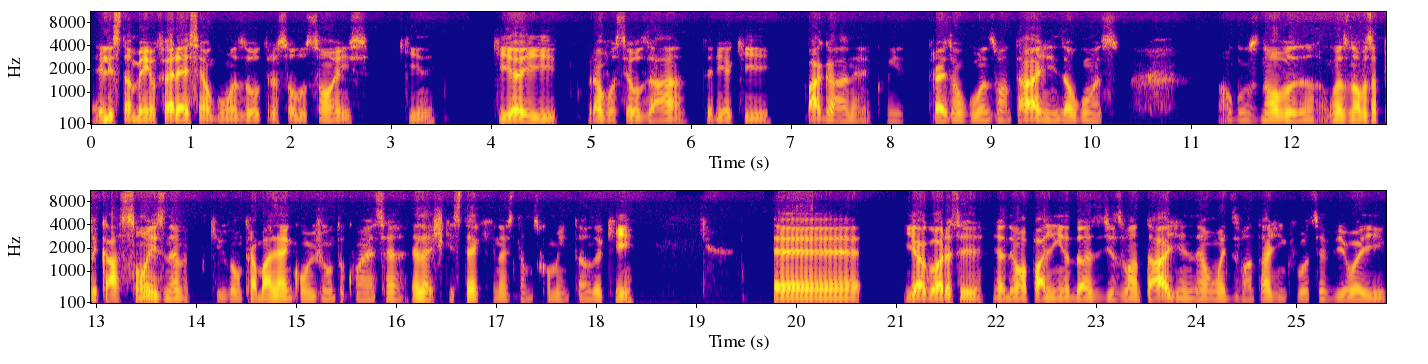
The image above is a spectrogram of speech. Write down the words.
eles também oferecem algumas outras soluções que, que aí para você usar teria que pagar, né? E traz algumas vantagens, algumas, alguns novas, algumas novas aplicações, né? Que vão trabalhar em conjunto com essa Elastic Stack que nós estamos comentando aqui. É, e agora você já deu uma palhinha das desvantagens, né? Uma desvantagem que você viu aí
